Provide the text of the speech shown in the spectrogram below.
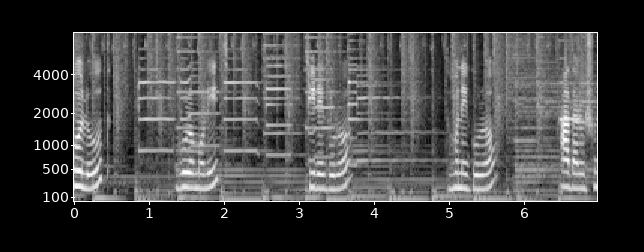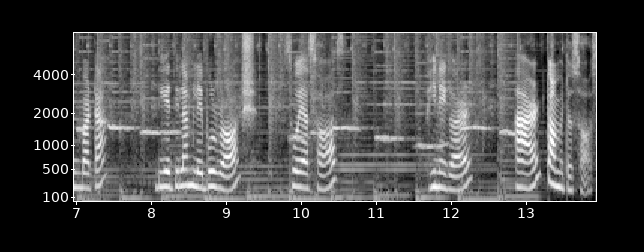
হলুদ গুঁড়ো মরিচ, জিরে গুঁড়ো, ধনে গুঁড়ো, আদা রসুন বাটা, দিয়ে দিলাম লেবুর রস সয়া সস ভিনেগার আর টমেটো সস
